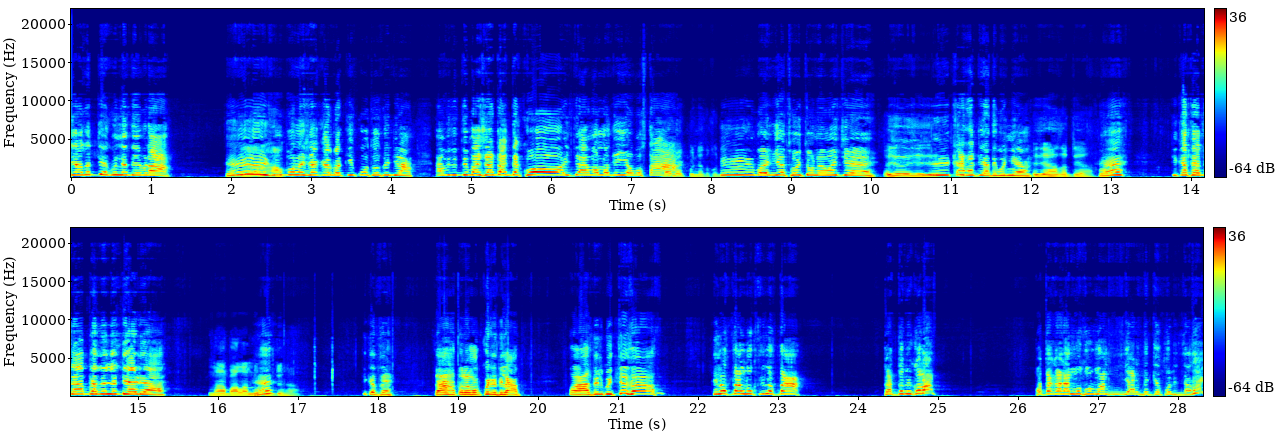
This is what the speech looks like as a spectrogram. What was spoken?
ইয়াদার টিয়া কুইনা দে বড়া? এই বলে কি দিয়া আমি যদি মাসে ডাক দেখো এই যে আমার লগে এই অবস্থা। বাড়িয়ে থইতো না মাইছে এই যে এই কাঁথা টিয়া দেবো নিয়া। এই যে হাজার হ্যাঁ? ঠিক আছে ডাব বেদলে টিয়া দিয়া না বালা হ্যাঁ? নতুন টাকা ঠিক আছে। যা হাতরে মাফ করে দিলাম। তিলত না লোক তিলত না। বেদবি করাত হতাকাটা মুসলমান ইয়ার দেখে চলিস না ভাই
